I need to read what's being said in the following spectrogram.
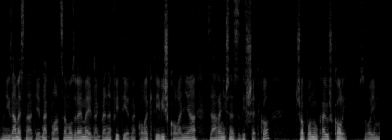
u nich zamestnáte. Jednak plat samozrejme, jednak benefity, jednak kolektívy, školenia, zahraničné cesty, všetko. Čo ponúkajú školy svojim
